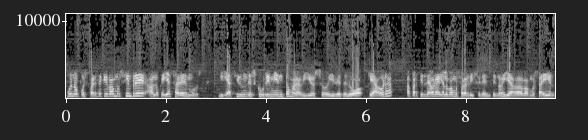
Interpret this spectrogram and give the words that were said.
bueno, pues parece que vamos siempre a lo que ya sabemos y ha sido un descubrimiento maravilloso y desde luego que ahora, a partir de ahora ya lo vamos a ver diferente, ¿no? Ya vamos a ir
